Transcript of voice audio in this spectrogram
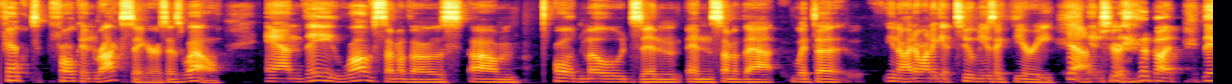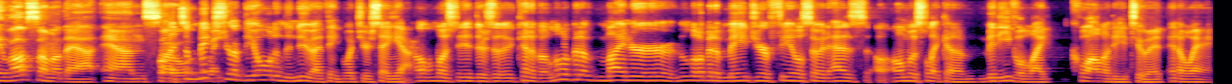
folk, folk and rock singers as well. And they love some of those um, old modes and, and some of that with the you know, I don't want to get too music theory Yeah, into sure. it, but they love some of that. And Well, it's a so when, mixture of the old and the new. I think what you're saying. Yeah, almost there's a kind of a little bit of minor, a little bit of major feel, so it has almost like a medieval like quality to it in a way.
